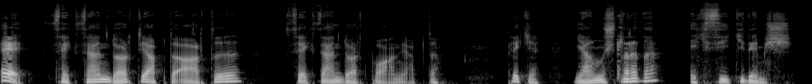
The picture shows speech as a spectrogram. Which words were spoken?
Evet 84 yaptı artı 84 puan yaptı. Peki yanlışlara da eksi 2 demiş.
